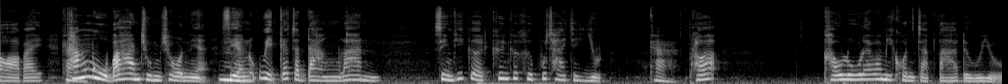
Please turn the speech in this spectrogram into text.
ต่อไปค่ะทั้งหมู่บ้านชุมชนเนี่ยอืมเสียงนกหวีดก็จะดังลั่น สิ่งที่เกิดขึ้นก็คือผู้ชายจะหยุด ค่ะ เพราะเขารู้แล้วว่ามีคนจับตาดูอยู่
